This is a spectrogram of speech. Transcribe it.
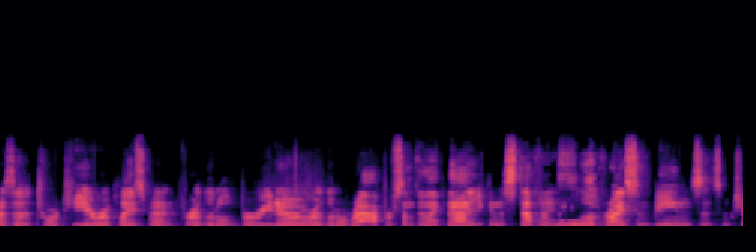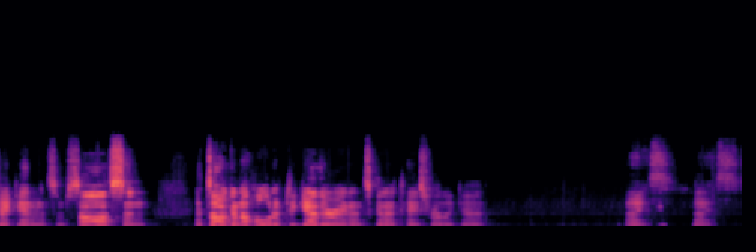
as a tortilla replacement for a little burrito or a little wrap or something like that. You can just stuff it Nice. full of rice and beans and some chicken and some sauce, and it's all going to hold it together, and it's going to taste really good. Nice, nice.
